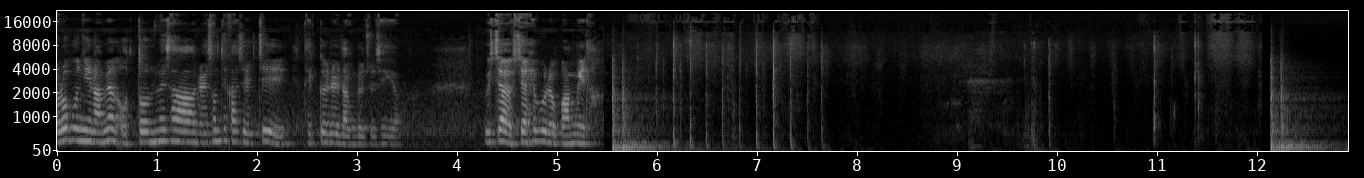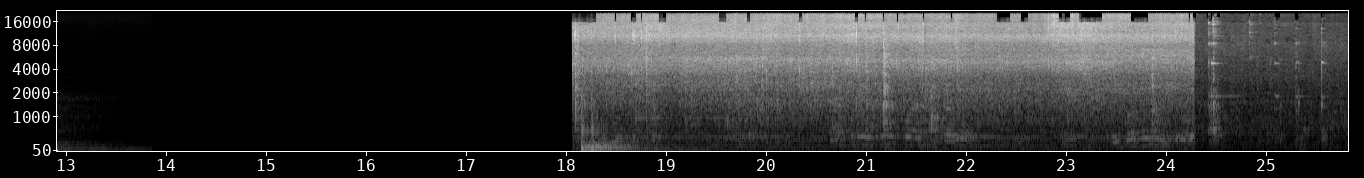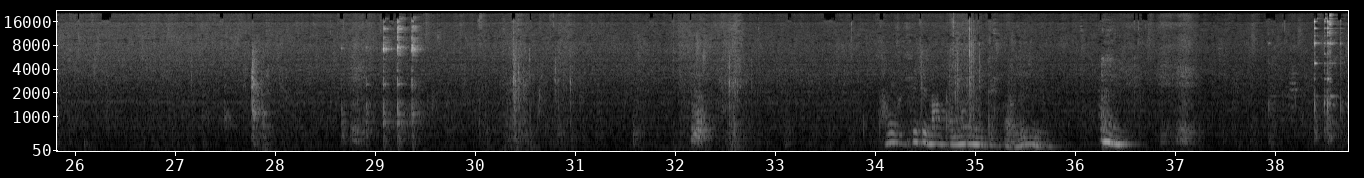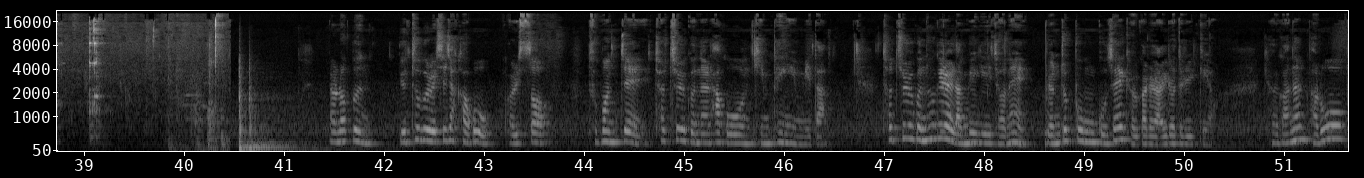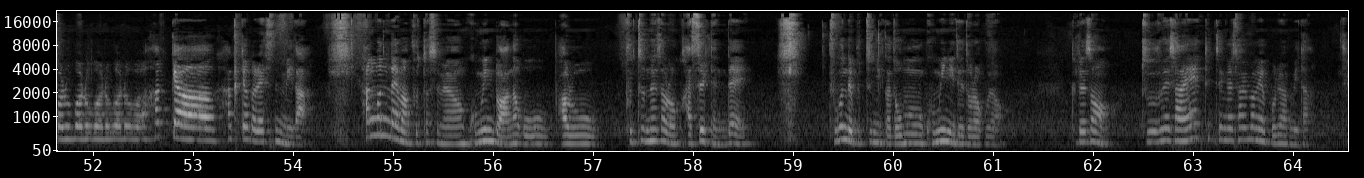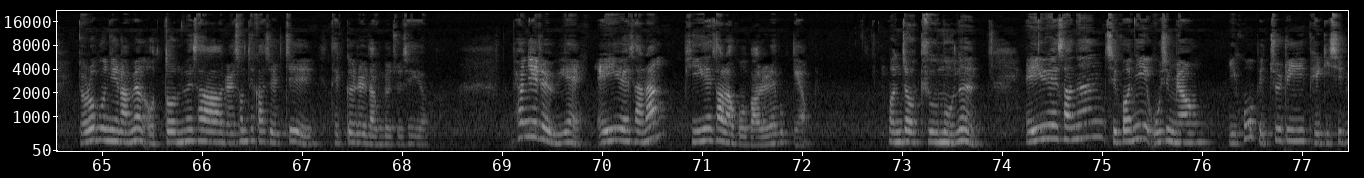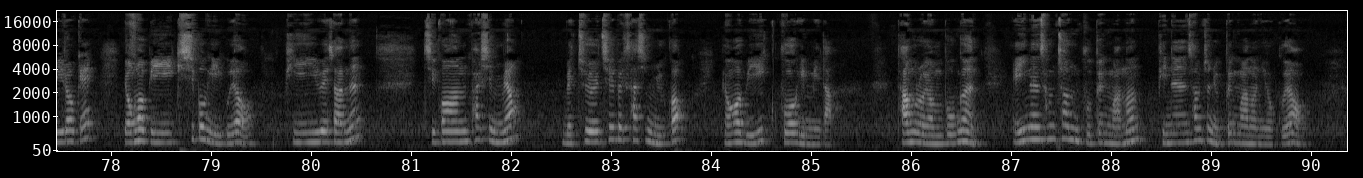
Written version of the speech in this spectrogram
여러분이라면 어떤 회사를 선택하실지 댓글을 남겨주세요. 으쌰으쌰 해보려고 합니다. 방금 휴지 나밥 먹는데. 안 되지. 여러분 유튜브를 시작하고 벌써 두 번째 첫 출근을 하고 온 김팽입니다. 첫 출근 후기를 남기기 전에 면접 본 곳의 결과를 알려드릴게요. 결과는 바로 바로 바로 바로 바로 합격 합격을 했습니다. 한 군데만 붙었으면 고민도 안 하고 바로 붙은 회사로 갔을 텐데 두 군데 붙으니까 너무 고민이 되더라고요. 그래서 두 회사의 특징을 설명해 보려 합니다. 여러분이라면 어떤 회사를 선택하실지 댓글을 남겨주세요. 편의를 위해 A 회사랑 B 회사라고 말을 해볼게요. 먼저 규모는 A 회사는 직원이 50명이고 매출이 121억에 영업이익 10억이고요. B 회사는 직원 80명, 매출 746억, 영업이익 9억입니다. 다음으로 연봉은 A는 3,900만원, B는 3,600만원이었고요.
